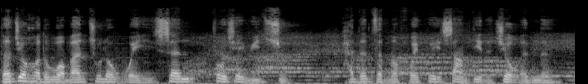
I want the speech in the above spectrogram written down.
得救后的我们，除了委身奉献于主，还能怎么回馈上帝的救恩呢？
